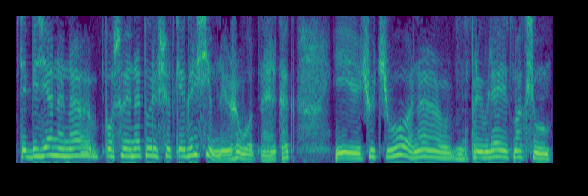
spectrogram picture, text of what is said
Ведь обезьяна, она по своей натуре все-таки агрессивное животное, так? И чуть чего она проявляет максимум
